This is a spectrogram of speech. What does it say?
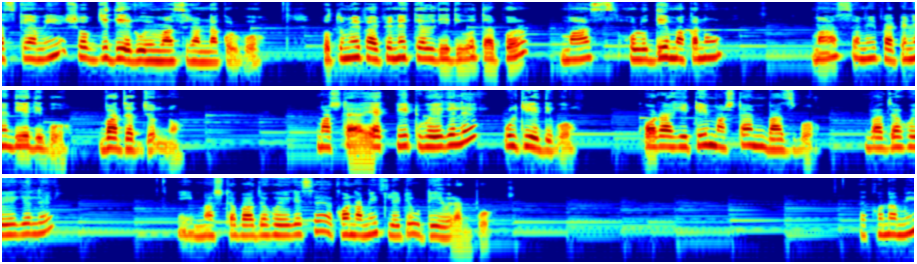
আজকে আমি সবজি দিয়ে রুই মাছ রান্না করব। প্রথমে ফ্রাই প্যানে তেল দিয়ে দিব, তারপর মাছ, হলুদ দিয়ে মাখানো মাছ আমি ফ্রাই প্যানে দিয়ে দিব ভাজার জন্য। মাছটা এক পিট হয়ে গেলে উল্টিয়ে দিব। কড়া হিটে মাছটা আমি ভাজবো। ভাজা হয়ে গেলে এই মাছটা ভাজা হয়ে গেছে, এখন আমি প্লেটে উঠিয়ে রাখব। এখন আমি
